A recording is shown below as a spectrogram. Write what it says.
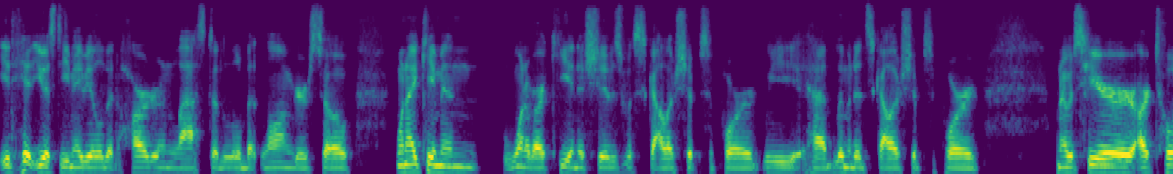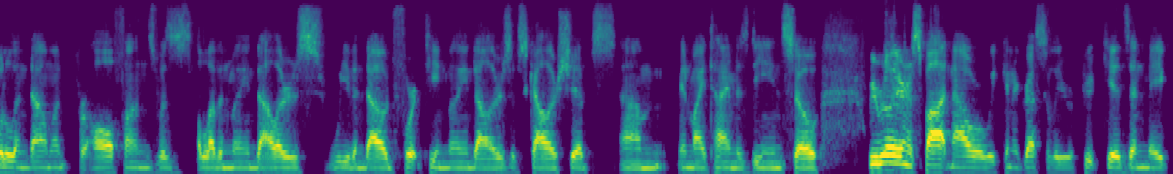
it hit USD maybe a little bit harder and lasted a little bit longer. So when I came in one of our key initiatives was scholarship support. We had limited scholarship support. When I was here, our total endowment for all funds was $11 million. We've endowed $14 million of scholarships um, in my time as dean. So we really are in a spot now where we can aggressively recruit kids and make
